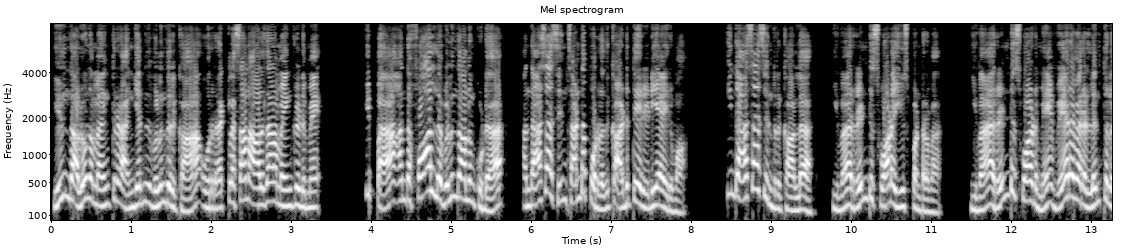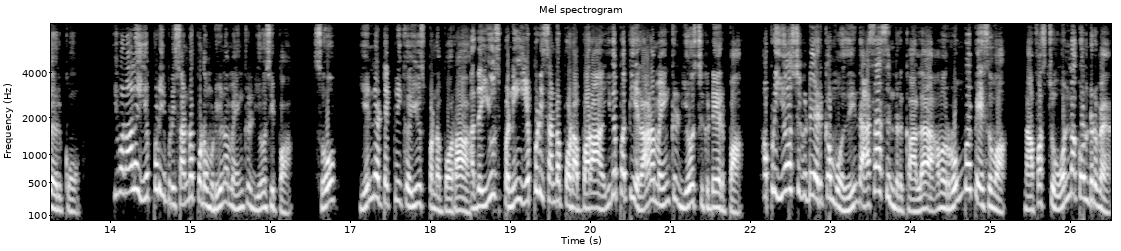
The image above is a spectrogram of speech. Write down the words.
இருந்தாலும் நம்ம எங்கிரிட் அங்கிருந்து விழுந்திருக்கான் ஒரு ரெக்லஸான ஆள் தான் நம்ம எங்கிரிடுமே இப்ப அந்த ஃபால்ல விழுந்தாலும் கூட அந்த அசாசின் சண்டை போடுறதுக்கு அடுத்தே ரெடி ஆயிருவான். இந்த அசாசின் இருக்கான்ல இவன் ரெண்டு ஸ்வாடை யூஸ் பண்றவன். இவன் ரெண்டு ஸ்வாடுமே வேற வேற லென்த்ல இருக்கும். இவனால எப்படி இப்படி சண்டை போட முடியும் நம்ம எங்கிரிட் யோசிப்பான் சோ என்ன டெக்னிக்கை யூஸ் பண்ண போறான் அதை யூஸ் பண்ணி எப்படி சண்டை போட போறான் இத பத்தி எல்லாம் நம்ம எங்கிரிட் யோசிச்சுக்கிட்டே இருப்பான் அப்படி யோசிச்சுக்கிட்டே இருக்கும்போது இந்த அசாசின் இருக்கால அவன் ரொம்ப பேசுவான் நான் ஃபர்ஸ்ட் ஒன்ன கொன்றுவேன்.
